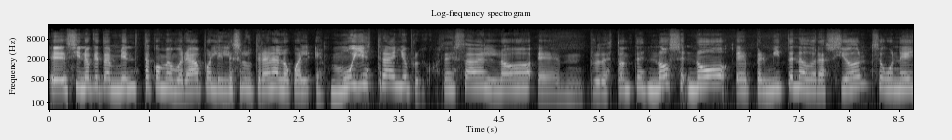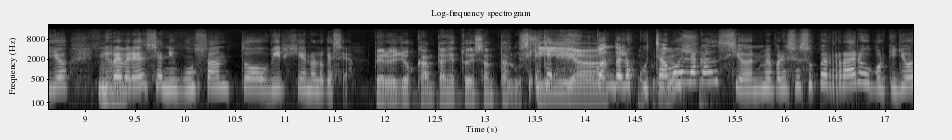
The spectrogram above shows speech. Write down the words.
eh, sino que también está conmemorada por la Iglesia Luterana, lo cual es muy extraño porque, como ustedes saben, los eh, protestantes no, se, no eh, permiten adoración, según ellos, ni reverencia a ningún santo, virgen o lo que sea pero ellos cantan esto de Santa Lucía. cuando lo escuchamos en la canción me pareció súper raro porque yo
